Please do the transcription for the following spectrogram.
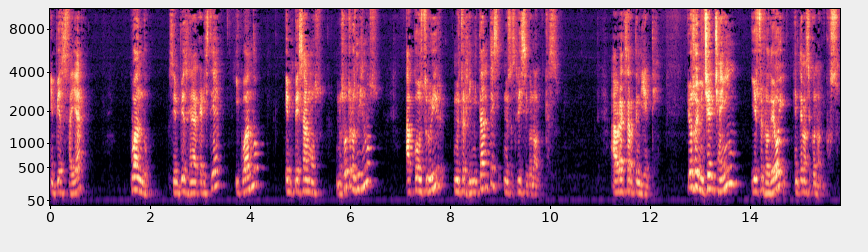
empieza a fallar, cuando se empieza a generar caristía y cuando empezamos nosotros mismos a construir nuestras limitantes y nuestras crisis económicas. Habrá que estar pendiente. Yo soy Michelle Chaín y esto es lo de hoy en temas económicos.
